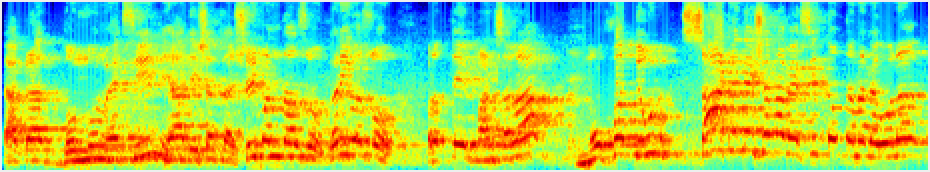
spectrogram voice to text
त्या काळात दोन दोन व्हॅक्सिन ह्या देशातला श्रीमंत असो गरीब असो प्रत्येक माणसाला मोफत देऊन साठ देशांना व्हॅक्सिन देऊन त्यांना जगवलं.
